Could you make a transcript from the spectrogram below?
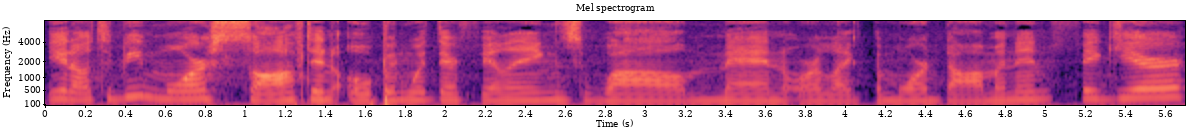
you know, to be more soft and open with their feelings while men or like the more dominant figure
